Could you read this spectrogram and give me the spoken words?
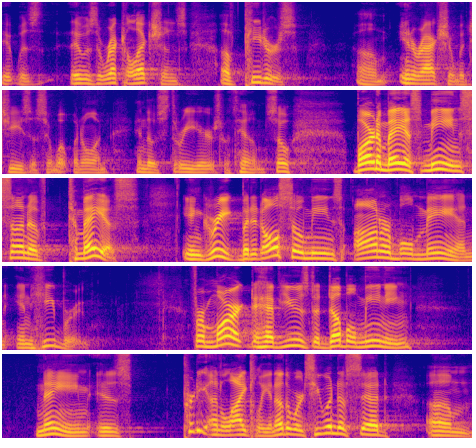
it was, it was the recollections of Peter's um, interaction with Jesus and what went on in those three years with him. So Bartimaeus means son of Timaeus in Greek, but it also means honorable man in Hebrew. For Mark to have used a double meaning name is pretty unlikely. In other words, he wouldn't have said um,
